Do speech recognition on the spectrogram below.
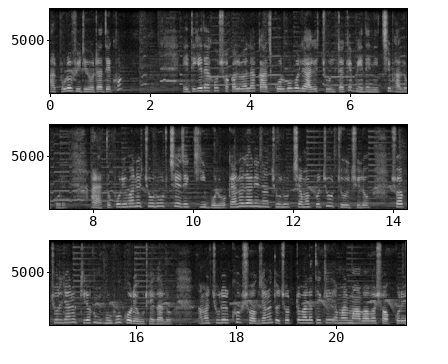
আর পুরো ভিডিওটা দেখো। এইদিকে দেখো সকালবেলা কাজ করব বলে আগে চুলটাকে বেঁধে নিচ্ছি ভালো করে। আর এত পরিমাণে চুল উঠছে যে কি বলব? কেন জানি না চুল উঠছে, আমার প্রচুর চুল ছিল। সব চুল যেন কীরকম হু হু করে উঠে গেল। আমার চুলের খুব শখ, জানো তো? ছোট্টবেলা থেকে আমার মা বাবা শখ করে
